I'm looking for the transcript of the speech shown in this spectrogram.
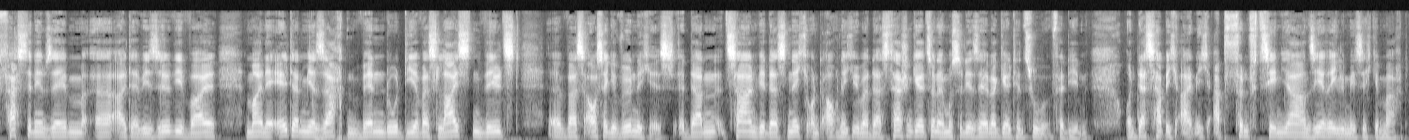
fast in demselben äh, Alter wie Silvi, weil meine Eltern mir sagten, wenn du dir was leisten willst, äh, was außergewöhnlich ist, dann zahlen wir das nicht und auch nicht über das Taschengeld, sondern musst du dir selber Geld hinzuverdienen. Und das habe ich eigentlich ab 15 Jahren sehr regelmäßig gemacht.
